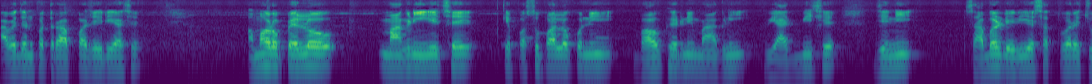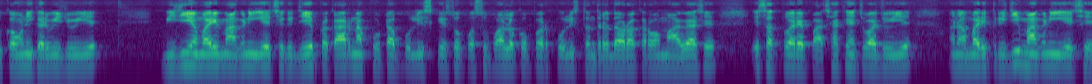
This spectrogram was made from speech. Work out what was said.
આવેદનપત્ર આપવા જઈ રહ્યા છે. અમારો પહેલો માગણી એ છે કે પશુપાલકોની ભાવફેરની માગણી વ્યાજબી છે, જેની સાબર ડેરીએ સત્વરે ચૂકવણી કરવી જોઈએ. બીજી અમારી માગણી એ છે કે જે પ્રકારના ખોટા પોલીસ કેસો પશુપાલકો પર પોલીસ તંત્ર દ્વારા કરવામાં આવ્યા છે, એ સત્વરે પાછા ખેંચવા જોઈએ. અને અમારી ત્રીજી માગણી એ છે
